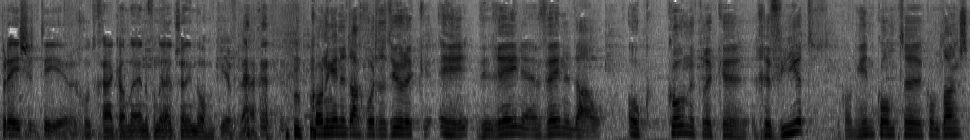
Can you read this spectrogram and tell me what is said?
presenteren. Goed, ga ik aan het einde van de uitzending nog een keer vragen. Koninginnedag wordt natuurlijk in Renen en Venendaal ook koninklijk gevierd. Koningin komt, komt langs.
